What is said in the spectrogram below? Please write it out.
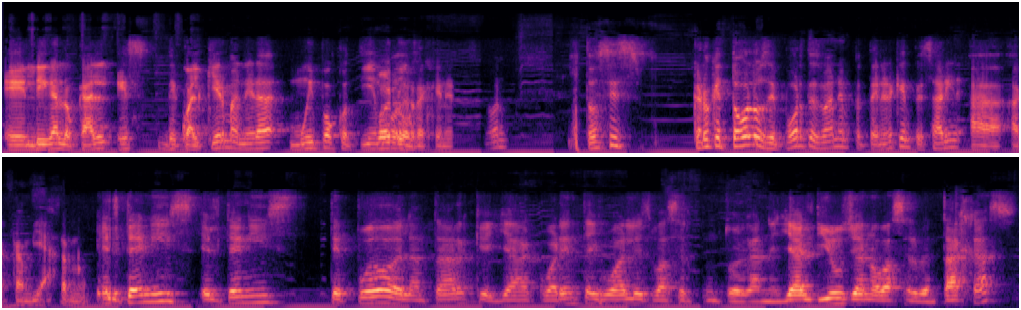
en eh, liga local es de cualquier manera muy poco tiempo de regeneración. Entonces, creo que todos los deportes van a tener que empezar a, cambiar, ¿no? El tenis, el tenis, te puedo adelantar que ya 40 iguales va a ser punto de gane. Ya el Dios ya no va a ser ventajas.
